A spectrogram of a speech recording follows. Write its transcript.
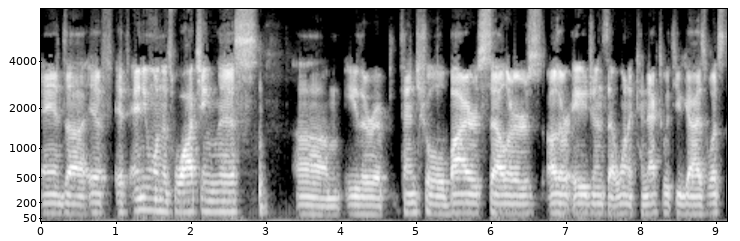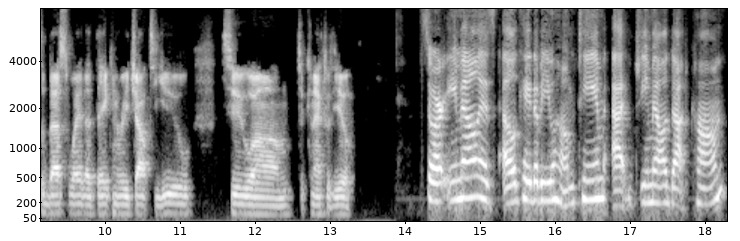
And uh, if if anyone that's watching this, um, either a potential buyers, sellers, other agents that want to connect with you guys, what's the best way that they can reach out to you to um, to connect with you? So our email is lkwhometeam at gmail.com.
